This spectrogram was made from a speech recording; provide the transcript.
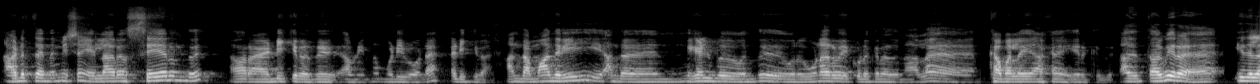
அடுத்த நிமிஷம் எல்லாரும் சேர்ந்து அவரை அடிக்கிறது அப்படின்னு முடிவோட அடிக்கிறாங்க. அந்த மாதிரி அந்த நிகழ்வு வந்து ஒரு உணர்வை கொடுக்கறதுனால கவலையாக இருக்குது. அது தவிர இதுல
